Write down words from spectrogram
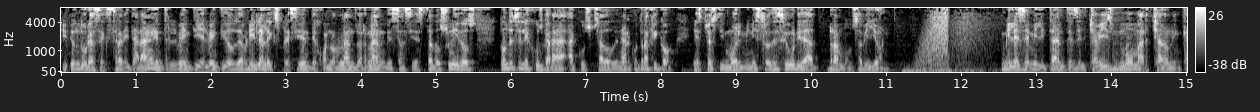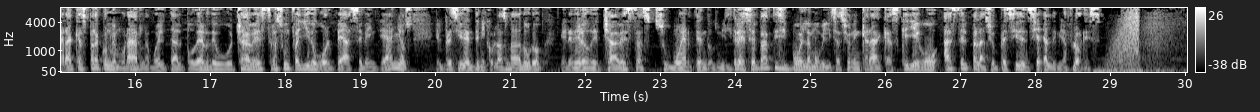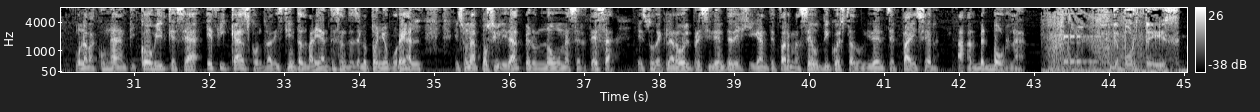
y Honduras extraditará entre el 20 y el 22 de abril al expresidente Juan Orlando Hernández hacia Estados Unidos, donde se le juzgará acusado de narcotráfico. Esto estimó el ministro de Seguridad Ramón Savillón. Miles de militantes del chavismo marcharon en Caracas para conmemorar la vuelta al poder de Hugo Chávez tras un fallido golpe hace 20 años. El presidente Nicolás Maduro, heredero de Chávez tras su muerte en 2013, participó en la movilización en Caracas que llegó hasta el Palacio Presidencial de Miraflores una vacuna anti-COVID que sea eficaz contra distintas variantes antes del otoño boreal. Es una posibilidad, pero no una certeza. Esto declaró el presidente del gigante farmacéutico estadounidense Pfizer, Albert Bourla. Deportes.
